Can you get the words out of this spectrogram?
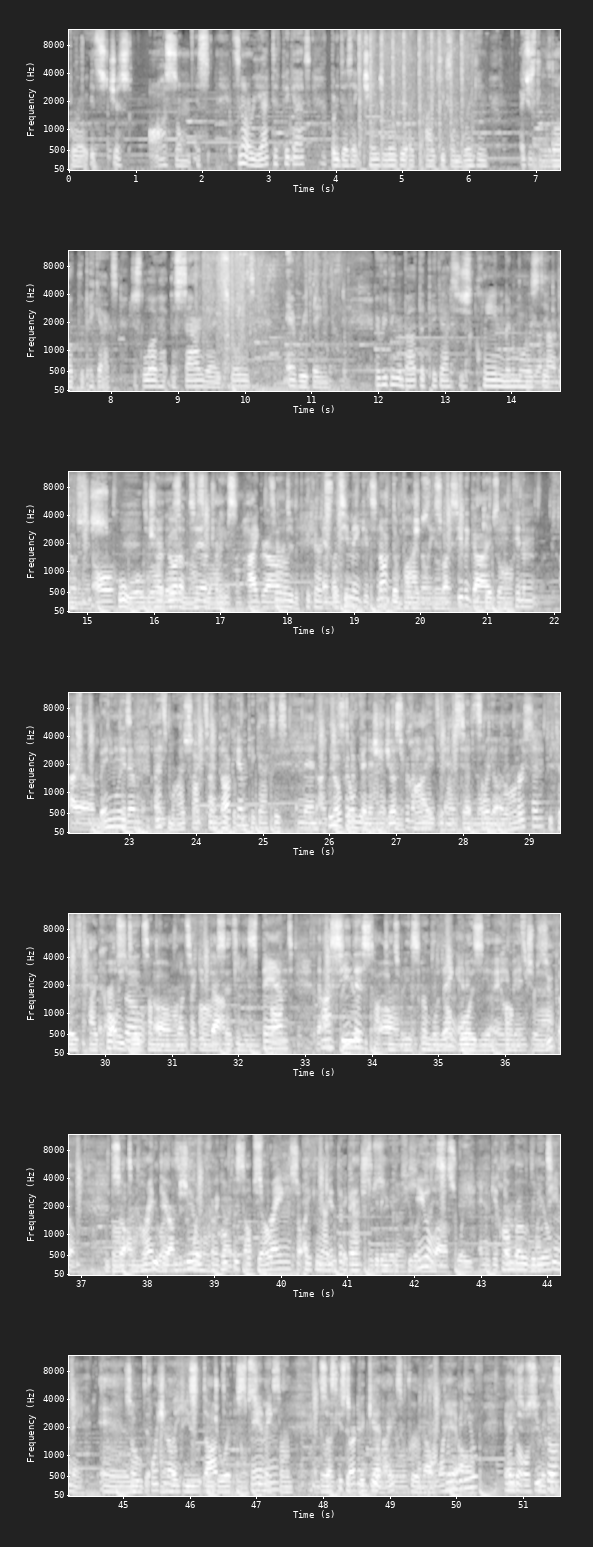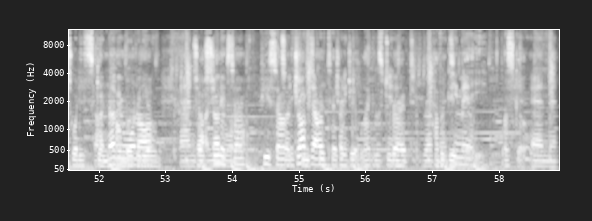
Bro, it's just awesome. It's it's not reactive pickaxe, but it does like change a little bit. Like the eye keeps on blinking. I just love the pickaxe. Just love how the sound that it swings, everything. Everything about the pickaxe is just clean, minimalistic, and just all. cool. So try to build up to him, try to get some high ground. It's not really the pickaxe. And my teammate gets knocked, unfortunately. So I see the guy hit him I um, but anyways, hit him, that's I, my top 10 knock pick him, of the pickaxes. And then and I go for the finish just for the hype and I said annoy the other person. Because I currently also, did something uh, wrong. Once I get that, I'm getting spammed. Then I see this um, purple thing and it's a bench Zuko. But so I'm right there. I'm just waiting for the guy to stop spraying so I can get the bench Bazooka, heal up, and get the red with my teammate. And so fortunately he stopped spamming, and so he started again. I got one hit off. And also make a sweaty skin combo video. And so see you next time. Peace out. So drop down, try to like and subscribe. Have a good day. Let's go. And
